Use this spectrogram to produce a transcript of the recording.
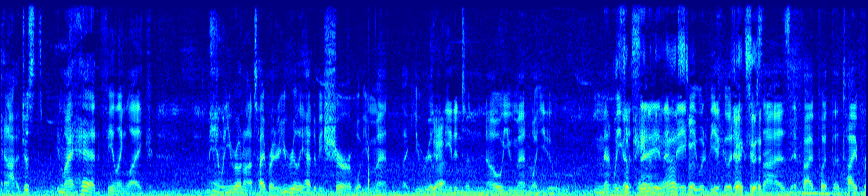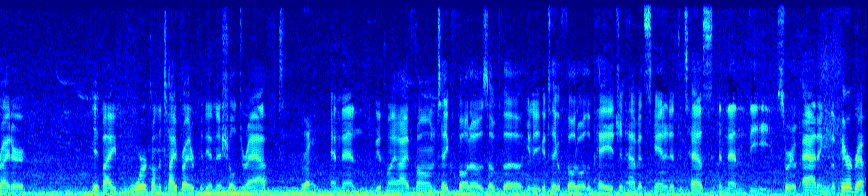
and I just in my head feeling like, man, when you wrote on a typewriter, you really had to be sure of what you meant. Like you really Yeah. needed to know you meant what you meant what It's gonna a pain say, the and then maybe it would be a good fix it. exercise if I put the typewriter if I work on the typewriter for the initial draft Right. and then with my iPhone take photos of the you know you can take a photo of the page and have it scan it into tests and then the sort of adding the paragraph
